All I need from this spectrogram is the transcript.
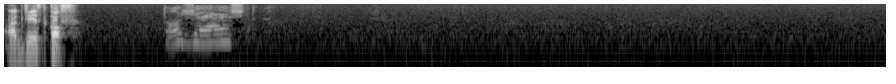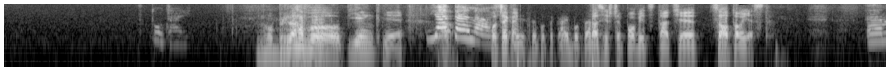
A gdzie jest Kos? to jest... Tutaj. No brawo, pięknie. Ja teraz. Poczekaj jeszcze, poczekaj, bo teraz jeszcze powiedz tacie, co to jest. Um,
